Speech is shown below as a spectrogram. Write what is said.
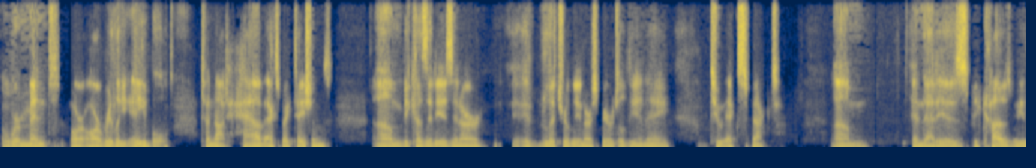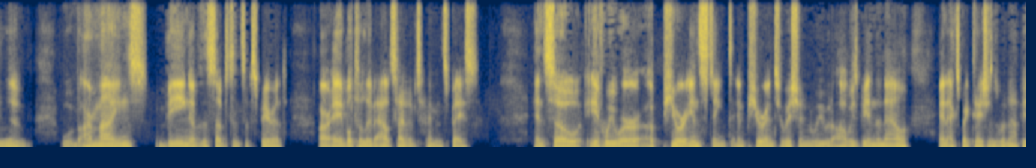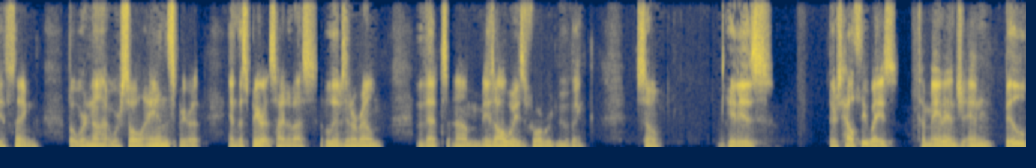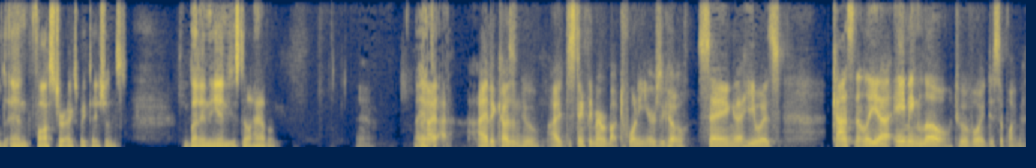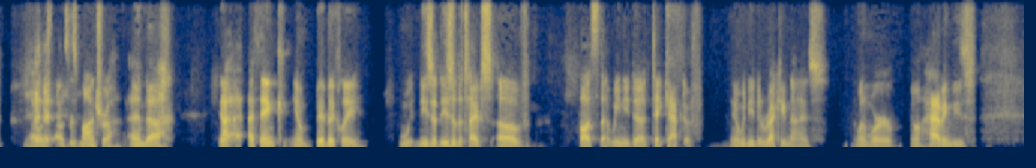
were meant or are really able to not have expectations um, because it is in our, it, literally in our spiritual DNA to expect. um, and that is because we live our minds being of the substance of spirit are able to live outside of time and space and so if we were a pure instinct and pure intuition we would always be in the now and expectations would not be a thing. But we're not. We're soul and spirit. And the spirit side of us lives in a realm that um, is always forward moving. So it is there's healthy ways to manage and build and foster expectations but in the end you still have them Yeah. I, I had a cousin who I distinctly remember about 20 years ago saying that he was constantly uh, aiming low to avoid disappointment. That was, that was his mantra. And uh, you know, I, I think you know biblically, w- these are these are the types of thoughts that we need to take captive. You know, we need to recognize when we're you know, having these,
